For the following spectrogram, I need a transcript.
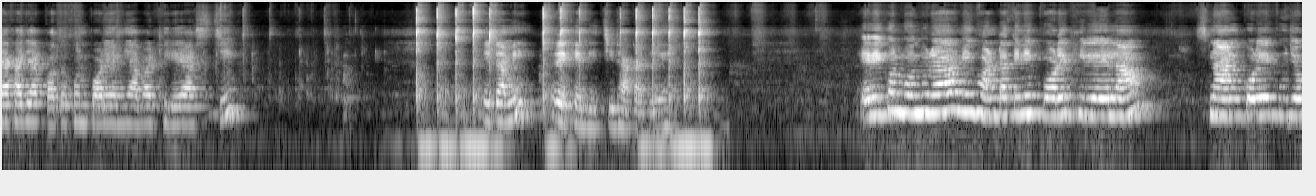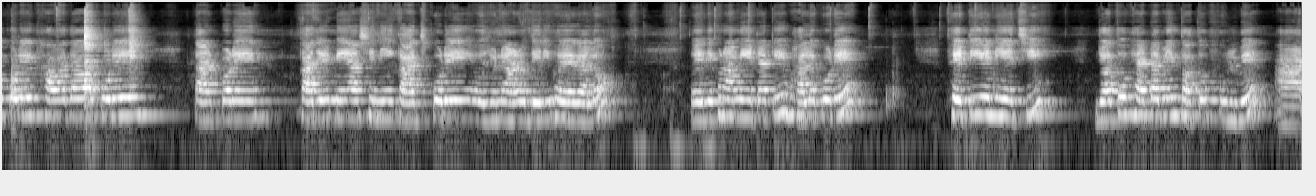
দেখা যাক কতক্ষণ পরে আমি আবার ফিরে আসছি। এটা আমি রেখে দিচ্ছি ঢাকা দিয়ে। এ দেখুন বন্ধুরা, আমি ঘণ্টা তিনেক পরে ফিরে এলাম। স্নান করে, পুজো করে খাওয়া দাওয়া করে, তারপরে কাজের মেয়ে আসেনি, কাজ করে, ওই জন্য আরও দেরি হয়ে গেল। তো এই দেখুন, আমি এটাকে ভালো করে ফেটিয়ে নিয়েছি। যত ফেটাবেন, তত ফুলবে, আর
